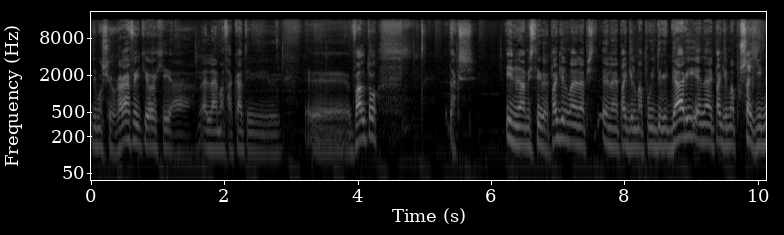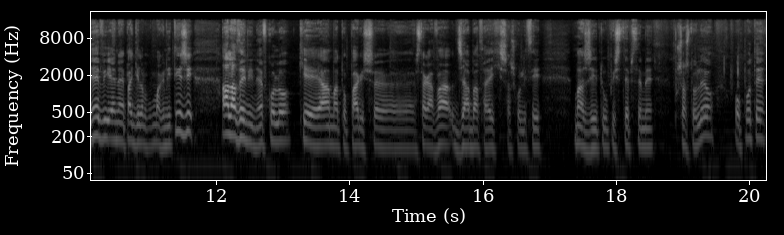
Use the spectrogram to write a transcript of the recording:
δημοσιογράφοι και όχι α, έλα έμαθα κάτι ε, βάλτο. Εντάξει, είναι ένα μυστήριο επάγγελμα, ένα, ψ- ένα επάγγελμα που ιντριγκάρει, ένα επάγγελμα που σαγηνεύει, ένα επάγγελμα που μαγνητίζει, αλλά δεν είναι εύκολο και άμα το πάρεις ε, στραβά, τζάμπα θα έχεις ασχοληθεί μαζί του, πιστέψτε με που σας το λέω. Οπότε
